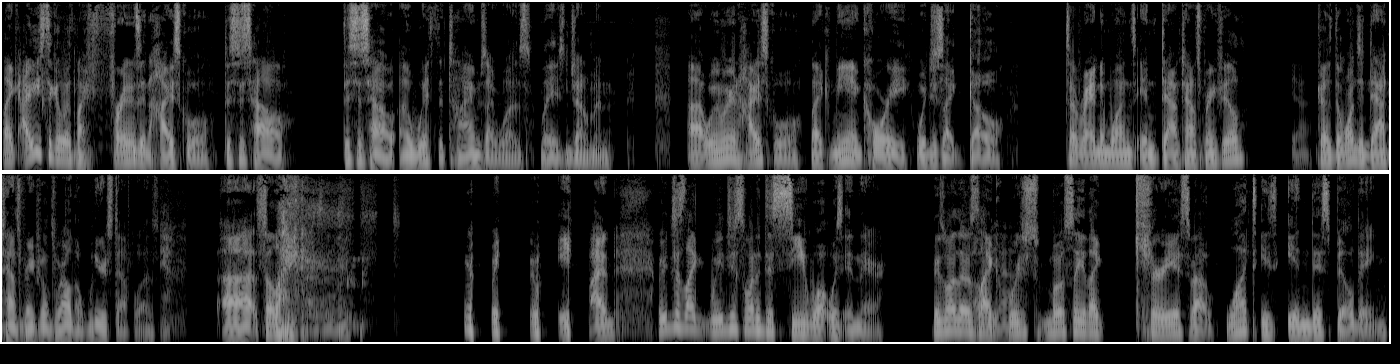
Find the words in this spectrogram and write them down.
like I used to go with my friends in high school. This is how. This is how uh, with the times I was, ladies and gentlemen. Uh, when we were in high school, like me and Corey would just like go to random ones in downtown Springfield. Yeah. because the ones in downtown Springfield is where all the weird stuff was. Yeah. Uh, so like we we find we just like we just wanted to see what was in there. It was one of those Oh, like yeah. we're just mostly like curious about what is in this building.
